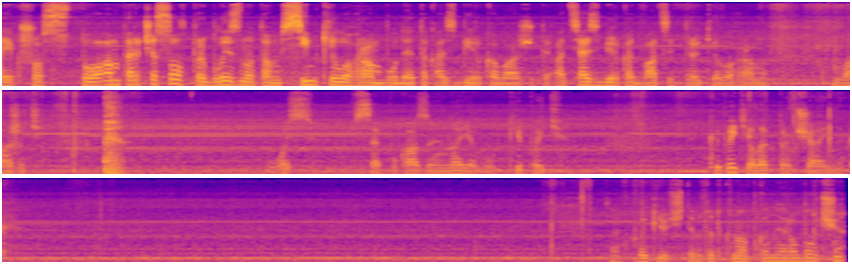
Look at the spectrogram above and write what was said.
А якщо 100 ампер часов, приблизно там 7 кг буде така збірка важити, а ця збірка 23 кг важить. Ось все показує наяву. Кипить. Кипить електрочайник. Так, виключити, тут кнопка не робоча.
